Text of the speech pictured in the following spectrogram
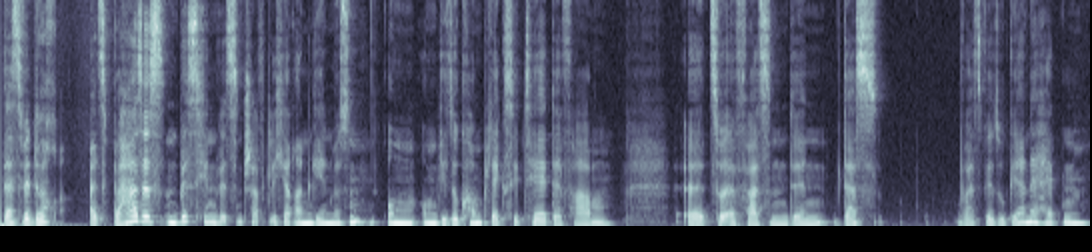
dass wir doch als Basis ein bisschen wissenschaftlicher rangehen müssen, um, um diese Komplexität der Farben äh, zu erfassen. Denn das, was wir so gerne hätten,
